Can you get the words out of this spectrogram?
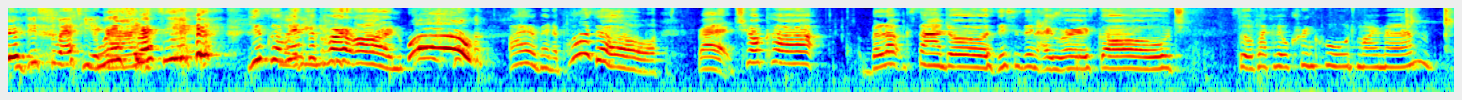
It is sweaty, you We're guys. sweaty. You've got winter Sweating. coat on. Woo! I am menopausal. Right, chocker, block sandals. This is in a rose gold. Sort of like a little crinkled moment.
